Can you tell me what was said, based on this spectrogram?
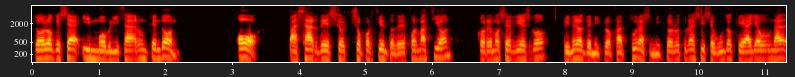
Todo lo que sea inmovilizar un tendón o pasar de ese 8% de deformación, corremos el riesgo, primero, de microfracturas y microroturas y segundo, que haya una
